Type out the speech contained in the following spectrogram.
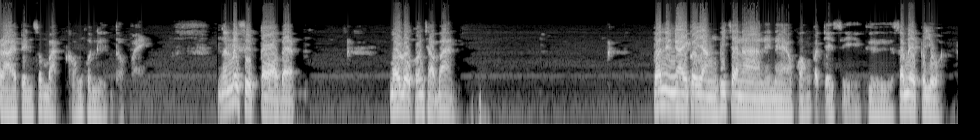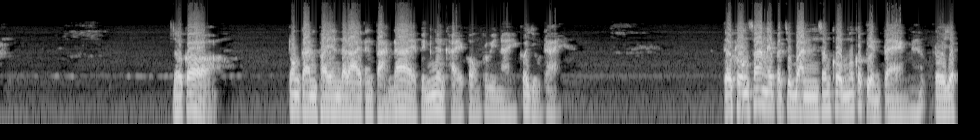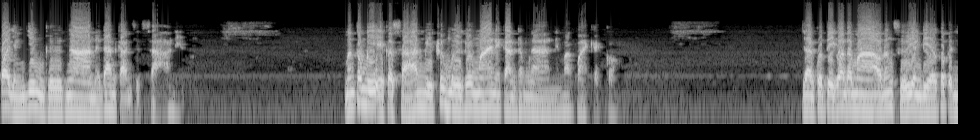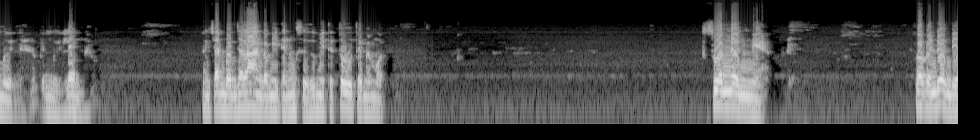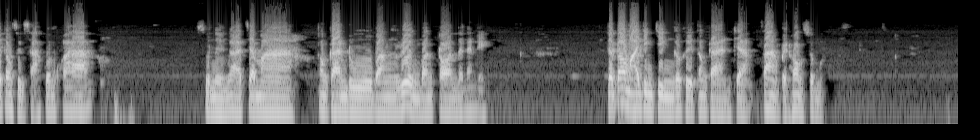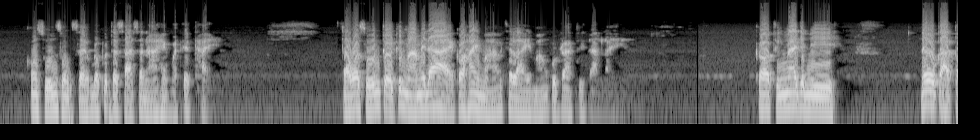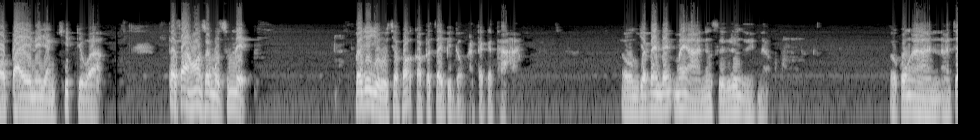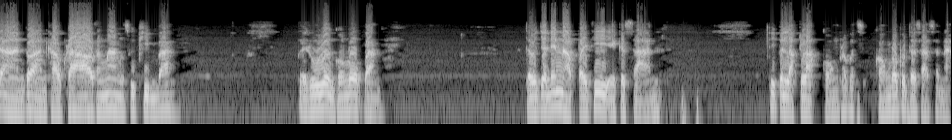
กลายเป็นสมบัติของคนอื่นต่อไป นั้นไม่สืบต่อแบบมรดกของชาวบ้าน เพราะยังไงก็ยังพิจารณาในแนวของปัจจัยสีคือสำเร็จประโยชน์ แล้วก็ป้องกันภัยอันตรายต่าง ๆ ได้เป็นเงื่อนไขของพระวินัยก็อยู่ได้ แต่โครงสร้างในปัจจุบันสังคมมันก็เปลี่ยนแปลงนะครับ โดยเฉพาะอย่างยิ่งคืองานในด้านการศึกษาเนี่ย มันต้องมีเอกสารมีเครื่องมือเครื่องไม้ในการทำงานนี่มากมายแก่กอง อย่างกุฏิกรตมาเอาหนังสืออย่างเดียวก็เป็นหมื่นนะเป็นหมื่นเล่มนะทางชั้นบนชั้นล่างก็มีแต่หนังสือมีแต่ตู้เต็มไปหมด ส่วนหนึ่งเนี่ย ก็เป็นเรื่องเดียวต้องศึกษาค้นคว้า ส่วนหนึ่งอาจจะมาต้องการดูบางเรื่องบางตอนแต่นั่นเอง แต่เป้าหมายจริง ๆ ก็คือต้องการจะสร้างเป็นห้องสมุด ของศูนย์ส่งเสริมพระพุทธศาสนาแห่งประเทศไทย แต่ว่าศูนย์เกิดขึ้นมาไม่ได้ ก็ให้มหาวิทยาลัยมหาวิทยาลัยวิทยาลัย ก็ถึงแม้จะมีในโอกาสต่อไปในอย่างคิดอยู่ว่าถ้าสร้างห้องสมุดสำเร็จ ก็จะอยู่เฉพาะกับประจัยปิฎกอัตถกถาองค์จะไม่ไม่อ่านหนังสือเรื่องอื่นนะ ก็คงอ่าน อาจจะอ่านก็อ่านข่าวคราวทางหน้าหนังสือพิมพ์บ้าง ไปรู้เรื่องของโลกบ้าง แต่จะเน้นหนักไปที่เอกสาร ที่เป็นหลักๆของพระของพระพุทธศาสนา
